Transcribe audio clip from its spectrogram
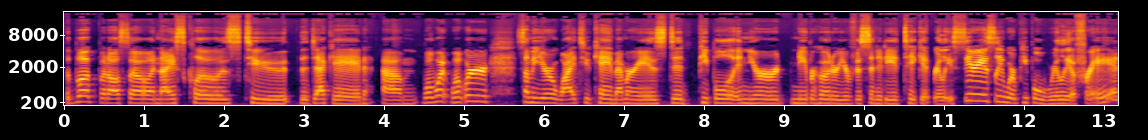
the book, but also a nice close to the decade. Um, what, what what were some of your Y2K memories? Did people in your neighborhood or your vicinity take it really seriously? Were people really afraid?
